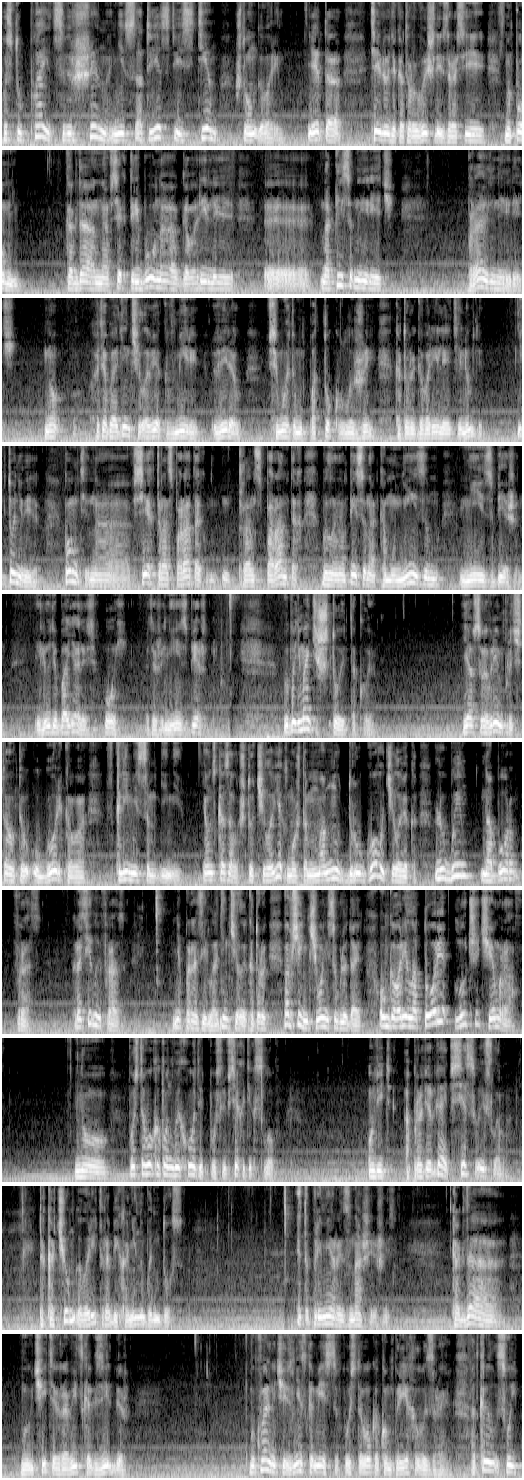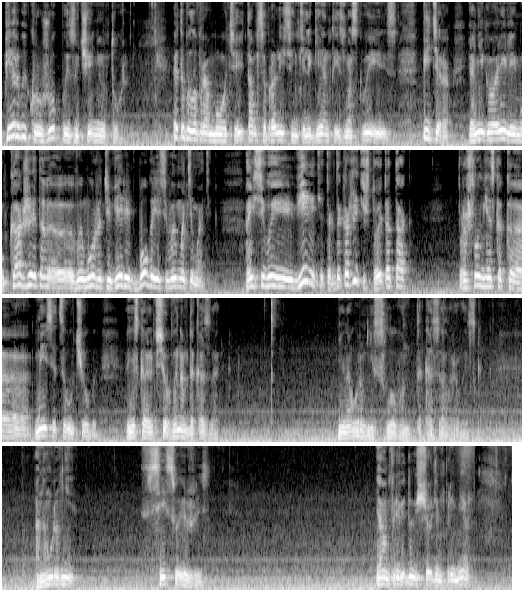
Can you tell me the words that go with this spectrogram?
поступает совершенно не в соответствии с тем, что он говорил. И это те люди, которые вышли из России, мы помним, когда на всех трибунах говорили э, написанные речи, правильные речи, но хотя бы один человек в мире верил всему этому потоку лжи, который говорили эти люди – Никто не верил. Помните, на всех транспарантах, транспарантах было написано «коммунизм неизбежен». И люди боялись, ой, это же неизбежно. Вы понимаете, что это такое? Я в свое время прочитал это у Горького в Климе Самгине. И он сказал, что человек может обмануть другого человека любым набором фраз. Красивые фразы – меня поразило. Один человек, который вообще ничего не соблюдает. Он говорил о Торе лучше, чем Раф. Но после того, как он выходит после всех этих слов, он ведь опровергает все свои слова. Так о чем говорит Раби Ханина Бендос? Это пример из нашей жизни. Когда мой учитель Равицкак Зильбер – буквально через несколько месяцев после того, как он приехал в Израиль, открыл свой первый кружок по изучению Торы. Это было в Рамоте, и там собрались интеллигенты из Москвы, из Питера, и они говорили ему, как же это э, вы можете верить в Бога, если вы математик? А если вы верите, так докажите, что это так. Прошло несколько месяцев учебы, они сказали, все, вы нам доказали. Не на уровне слова он доказал Равыцкак, а на уровне всей своей жизни. Я вам приведу еще один пример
